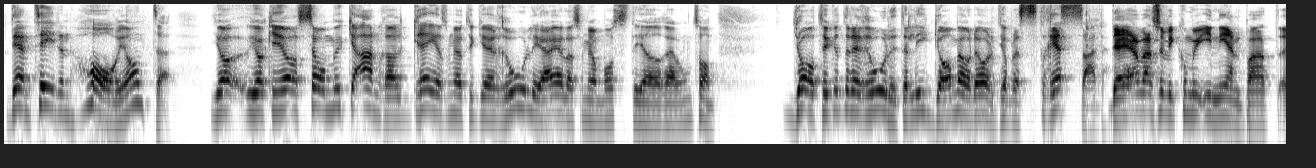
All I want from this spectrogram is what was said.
Den tiden har jag inte. Jag, jag kan göra så mycket andra grejer som jag tycker är roliga eller som jag måste göra eller något sånt. Jag tycker inte det är roligt att ligga och må dåligt. Jag blir stressad. Det, är- alltså, vi kommer ju in igen på att, eh,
